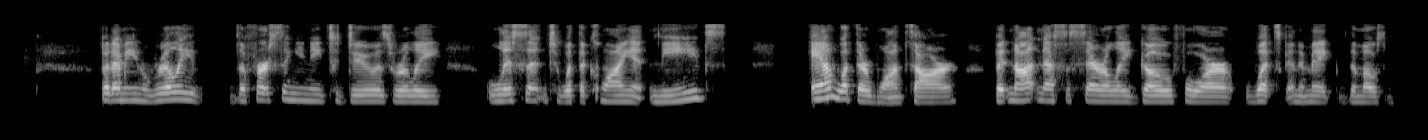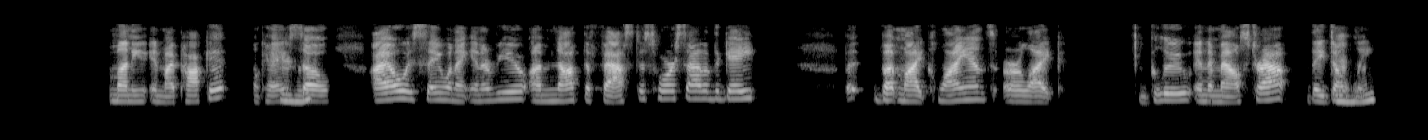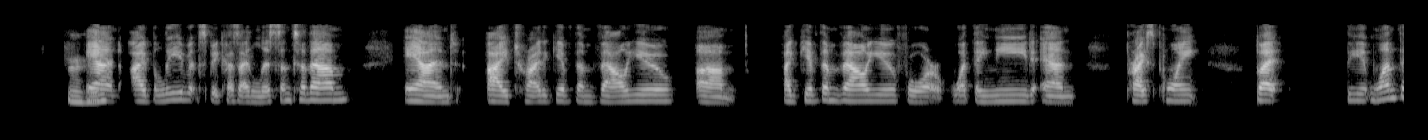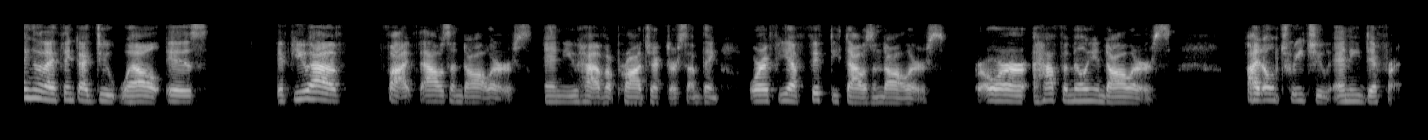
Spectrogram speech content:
But I mean, really, the first thing you need to do is really listen to what the client needs and what their wants are, but not necessarily go for what's going to make the most money in my pocket. Okay. Mm-hmm. So I always say when I interview, I'm not the fastest horse out of the gate but but my clients are like glue in a mousetrap. They don't leave. Mm-hmm. And I believe it's because I listen to them and I try to give them value. Um, I give them value for what they need and price point. But the one thing that I think I do well is if you have $5,000 and you have a project or something, or if you have $50,000 or half a million dollars, I don't treat you any different.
